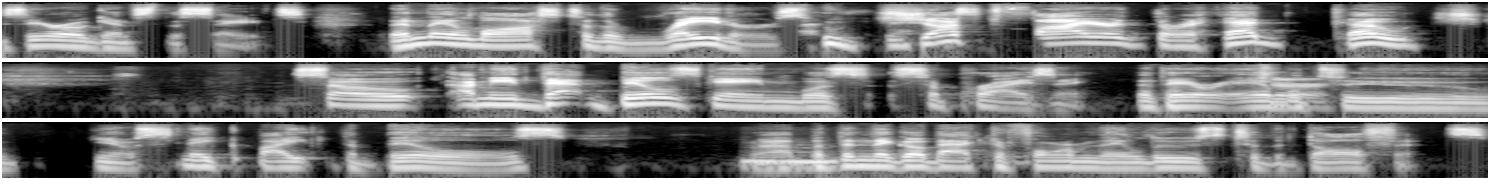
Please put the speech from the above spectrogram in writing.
zero against the Saints. Then they lost to the Raiders, who just fired their head coach. So I mean that Bills game was surprising that they were able Sure. to you know snake bite the Bills. Uh, Mhm. but then they go back to form and they lose to the Dolphins.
